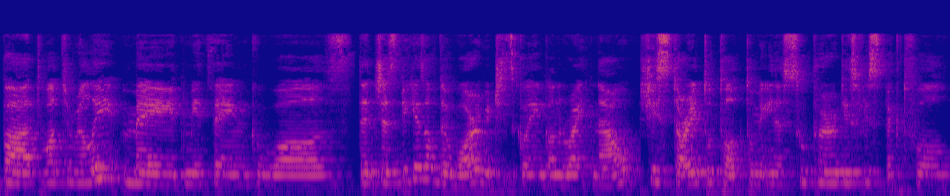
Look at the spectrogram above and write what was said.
But what really made me think was that just because of the war which is going on right now, she started to talk to me in a super disrespectful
